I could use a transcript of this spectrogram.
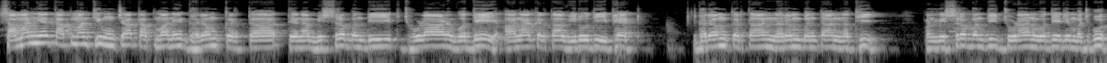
સામાન્ય તાપમાનથી ઊંચા તાપમાને ગરમ કરતા તેના મિશ્રબંધિત જોડાણ વધે, આના કરતા વિરોધી ઇફેક્ટ. ગરમ કરતા નરમ બનતા નથી, પણ મિશ્રબંધિત જોડાણ વધે એટલે મજબૂત.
